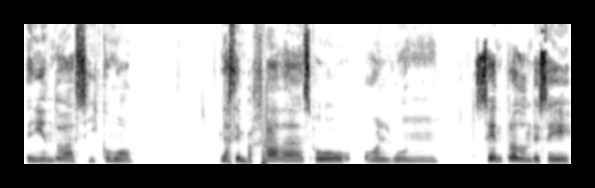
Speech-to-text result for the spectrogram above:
teniendo así como las embajadas o, o algún centro donde se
